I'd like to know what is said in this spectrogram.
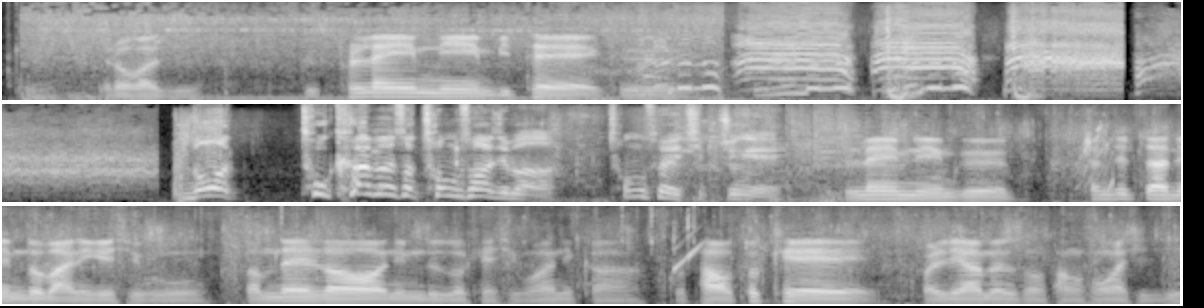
그 여러 가지 그 플레임님 밑에 그 너 토크하면서 청소하지 마 청소에 집중해 플레임님 그 편집자님도 많이 계시고 썸네일러님들도 계시고 하니까 다 어떻게 관리하면서 방송하시지?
